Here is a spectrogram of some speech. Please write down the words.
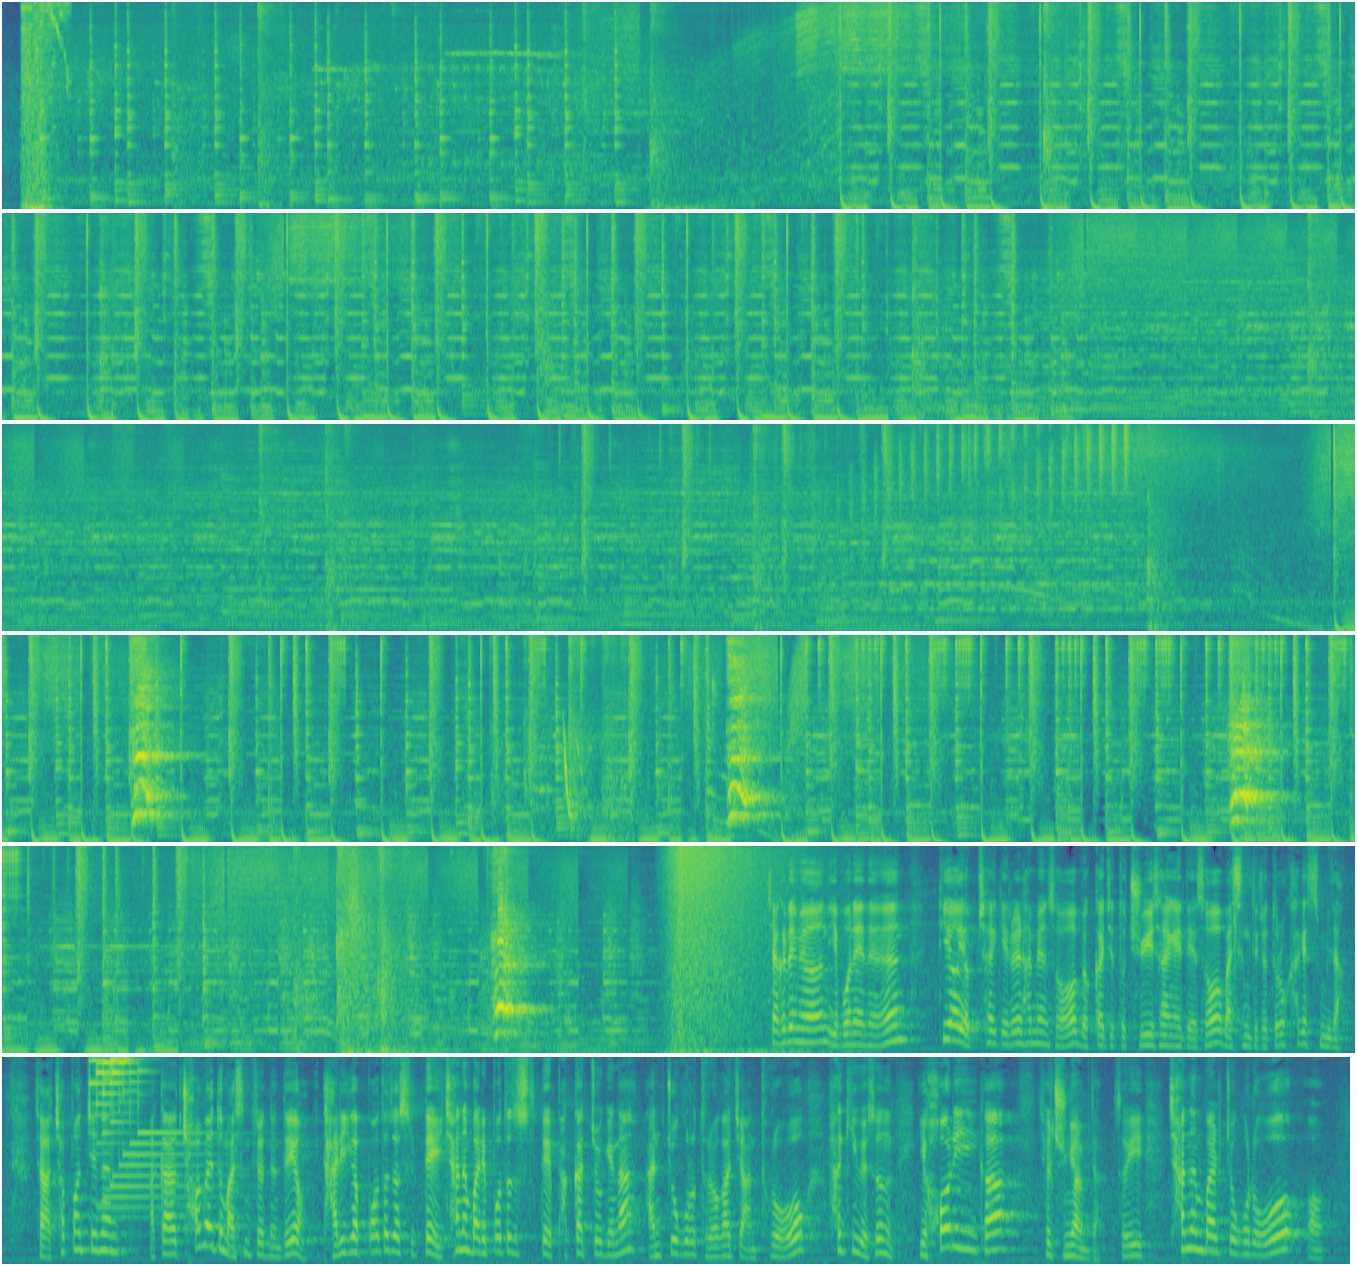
자, 그러면 이번에는 뛰어 옆차기를 하면서 몇 가지 또 주의사항에 대해서 말씀드리도록 하겠습니다. 자, 첫 번째는 아까 처음에도 말씀드렸는데요. 다리가 뻗어졌을 때, 이 차는 발이 뻗어졌을 때 바깥쪽이나 안쪽으로 들어가지 않도록 하기 위해서는 이 허리가 제일 중요합니다. 그래서 이 차는 발 쪽으로 어,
